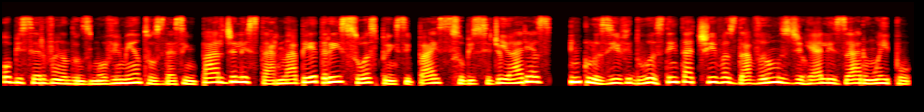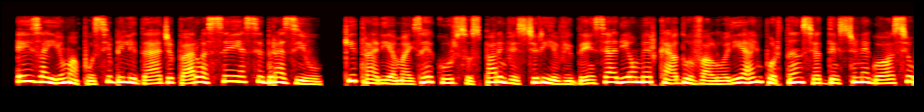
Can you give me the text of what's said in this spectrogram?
observando os movimentos da Simpar de listar na B3 suas principais subsidiárias, inclusive duas tentativas da Vamos de realizar um IPO, eis aí uma possibilidade para o ACS Brasil que traria mais recursos para investir e evidenciaria ao mercado o valor e a importância deste negócio,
